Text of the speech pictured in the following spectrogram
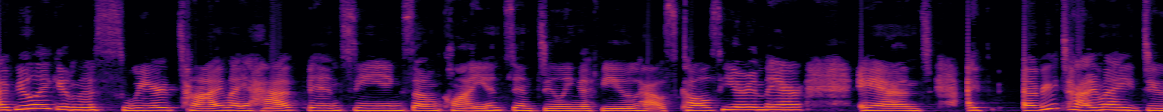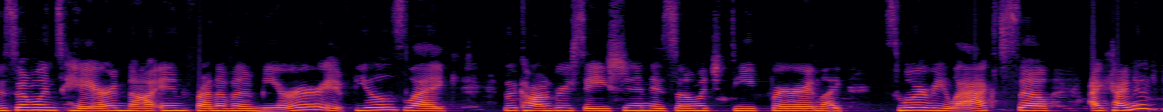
I feel like in this weird time, I have been seeing some clients and doing a few house calls here and there. And I, every time I do someone's hair not in front of a mirror, it feels like the conversation is so much deeper and like it's more relaxed. So I kind of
